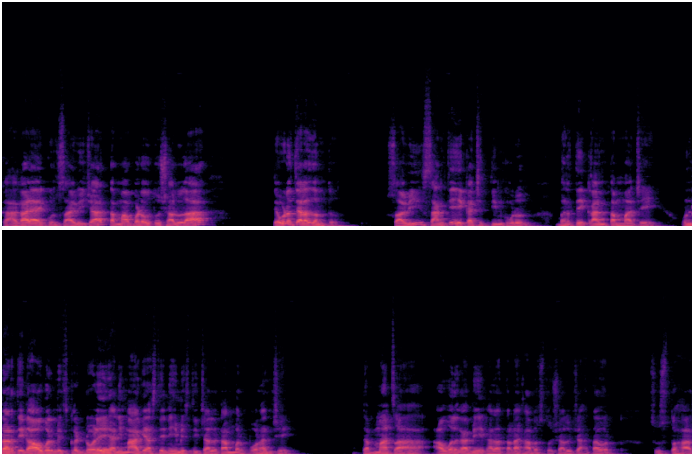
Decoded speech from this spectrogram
कागाळ्या ऐकून सावीच्या तम्मा बडवतो शालूला. तेवढं त्याला जमतं. सावी सांगते एकाचे तीन करून भरते कान तम्माचे. उंडारते गावभर मिचकट डोळे आणि मागे असते नेहमीच तिच्या लटांबर पोरांचे. तम्माचा अवलगामी एखादा तडाखा बसतो शालूच्या हातावर. सुस्त हात.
